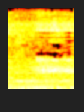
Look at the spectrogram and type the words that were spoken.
Lui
